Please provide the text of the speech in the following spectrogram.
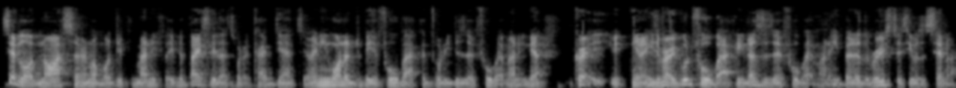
said a lot nicer and a lot more diplomatically, but basically that's what it came down to. And he wanted to be a fullback and thought he deserved fullback money. Now, great- you know, he's a very good fullback and he does deserve fullback money, but at the Roosters, he was a centre.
